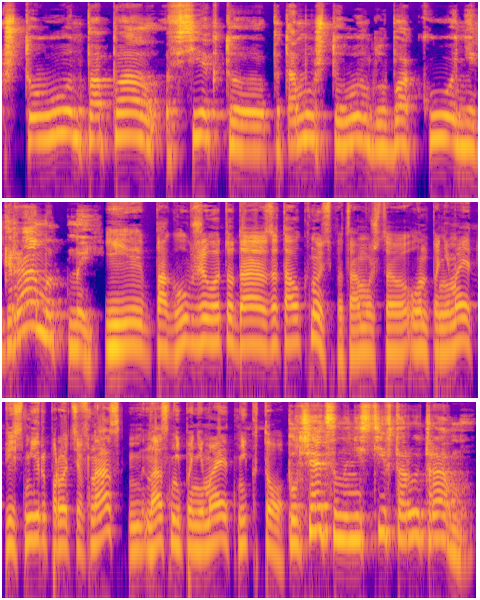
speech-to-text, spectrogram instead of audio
что он попал в секту, потому что он глубоко неграмотный. И поглубже его туда затолкнуть, потому что он понимает, весь мир против нас, нас не понимает никто. Получается нанести вторую травму.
